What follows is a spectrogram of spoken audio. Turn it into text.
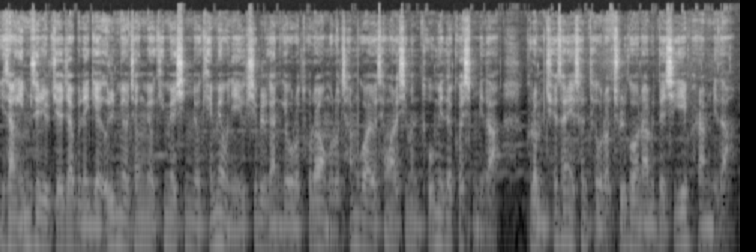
이상 임술일죄자분에게 을묘, 정묘, 기묘, 신묘, 계묘운이 60일 간격으로 돌아오므로 참고하여 생활하시면 도움이 될 것입니다. 그럼 최선의 선택으로 즐거운 하루 되시기 바랍니다.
